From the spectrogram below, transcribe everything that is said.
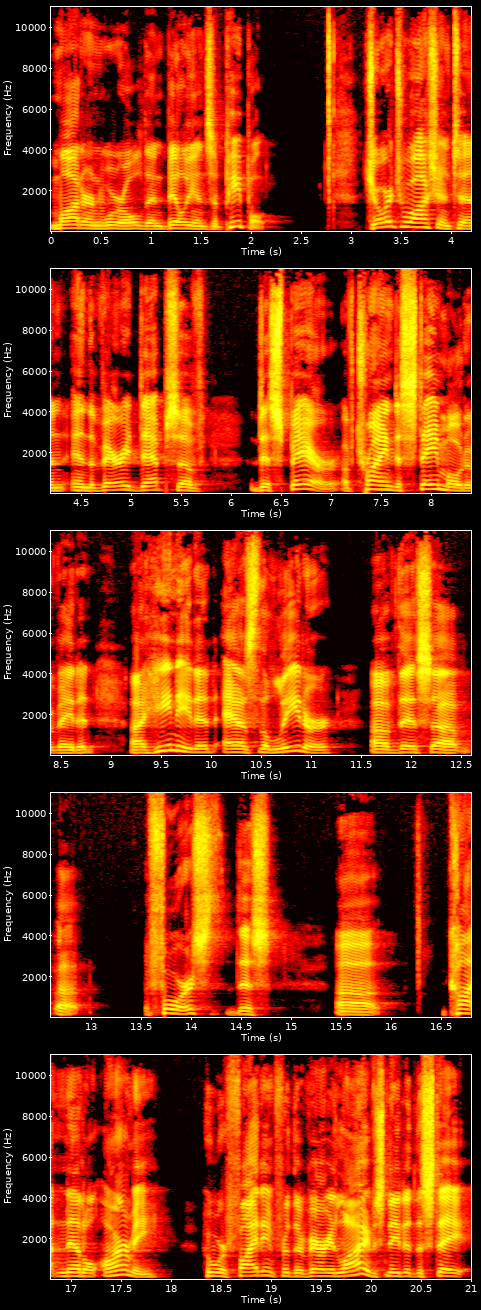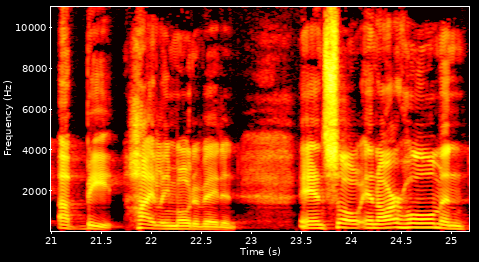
modern world and billions of people. George Washington, in the very depths of despair, of trying to stay motivated, uh, he needed, as the leader of this uh, uh, force, this uh, continental army, who were fighting for their very lives, needed to stay upbeat, highly motivated. And so, in our home, and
